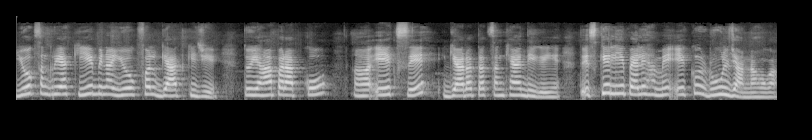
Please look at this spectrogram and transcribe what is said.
योग संक्रिया किए बिना योगफल ज्ञात कीजिए। तो यहाँ पर आपको एक से ग्यारह तक संख्याएँ दी गई हैं। तो इसके लिए पहले हमें एक रूल जानना होगा।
